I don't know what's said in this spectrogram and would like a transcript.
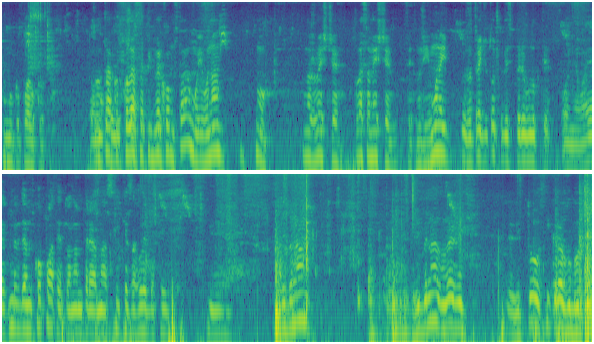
тому копалку, то Тому так от колеса під верхом ставимо і вона, ну, вона ж вище, колеса нижче цих ножів. Можна за третю точку десь переволокти. Поняв. А як ми будемо копати, то нам треба наскільки заглибити. Глибина, глибина залежить від того, скільки разів обортав.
